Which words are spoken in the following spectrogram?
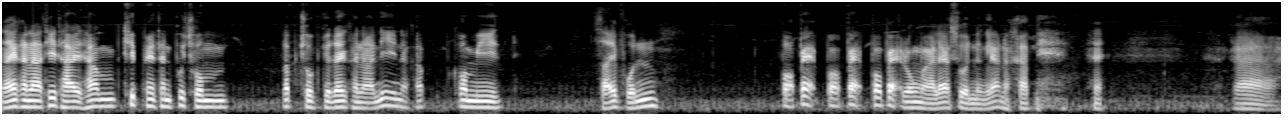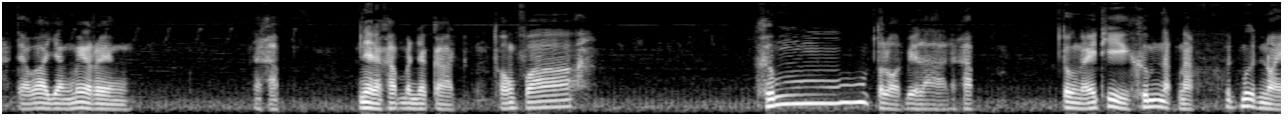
ในขณะที่ถ่ายทำคลิปให้ท่านผู้ชมรับชมอยู่ในขณะนี้นะครับ ก็มีสายฝนเปาแปะเปาแปะเปาแปะลงมาแล้วส่วนหนึ่งแล้วนะครับนี่แต่ว่ายังไม่แรงนะครับ นี่นะครับบรรยากาศท้องฟ้า คึ้มตลอดเวลานะครับ ตรงไหนที่คึ้มหนักๆมืดๆหน่อย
